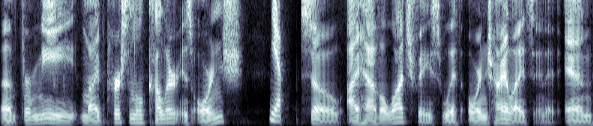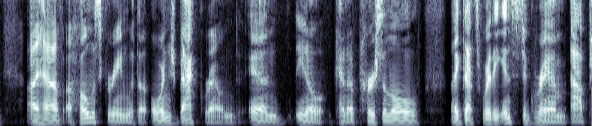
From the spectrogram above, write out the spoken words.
um, for me, my personal color is orange. Yep. So I have a watch face with orange highlights in it. And I have a home screen with an orange background and, you know, kind of personal, like that's where the Instagram app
